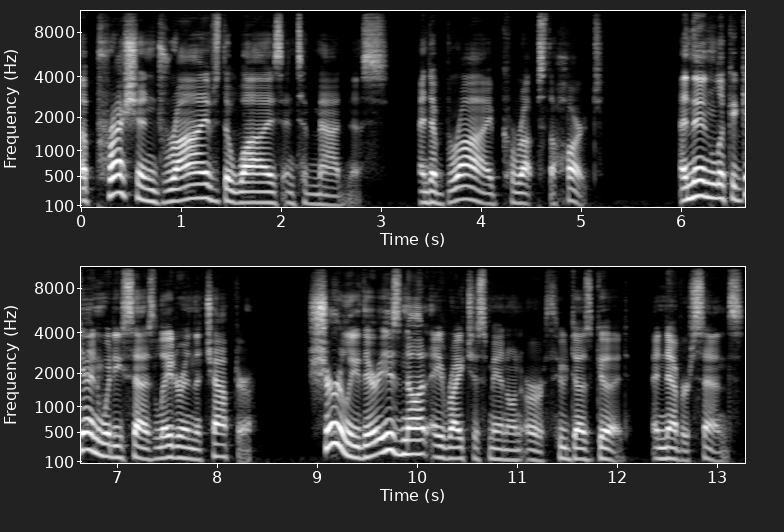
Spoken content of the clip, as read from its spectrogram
oppression drives the wise into madness, and a bribe corrupts the heart. And then look again what he says later in the chapter. Surely there is not a righteous man on earth who does good and never sins.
